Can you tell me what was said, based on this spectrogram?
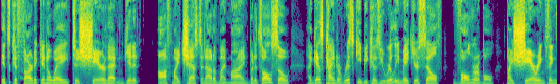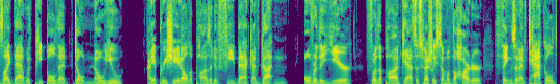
It's cathartic in a way to share that and get it off my chest and out of my mind, but it's also, I guess, kind of risky because you really make yourself vulnerable by sharing things like that with people that don't know you. I appreciate all the positive feedback I've gotten over the year for the podcast, especially some of the harder things that I've tackled,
